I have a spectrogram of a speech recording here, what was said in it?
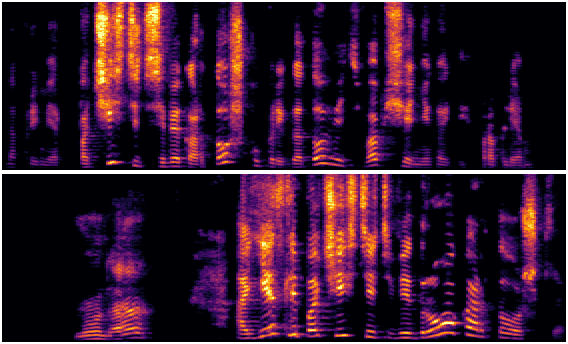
например. Почистить себе картошку, приготовить, вообще никаких проблем. Ну да. А если почистить ведро картошки,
